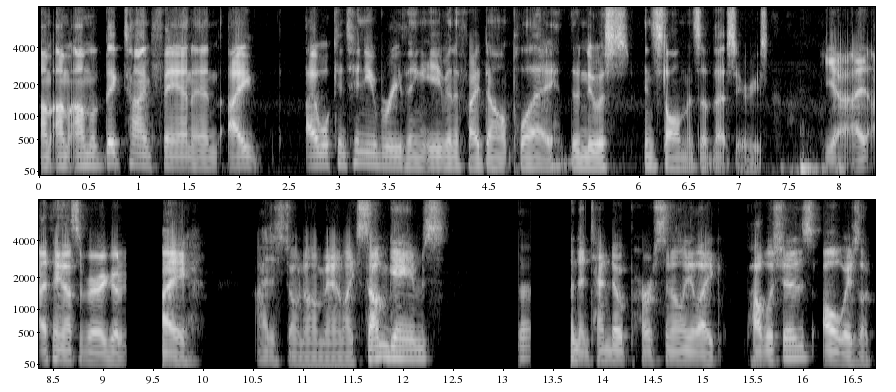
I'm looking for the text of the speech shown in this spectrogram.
I'm I'm, I'm a big time fan, and I I will continue breathing even if I don't play the newest installments of that series. yeah, I, I think that's a very good. I I just don't know, man. Like some games, that Nintendo personally like publishes always look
